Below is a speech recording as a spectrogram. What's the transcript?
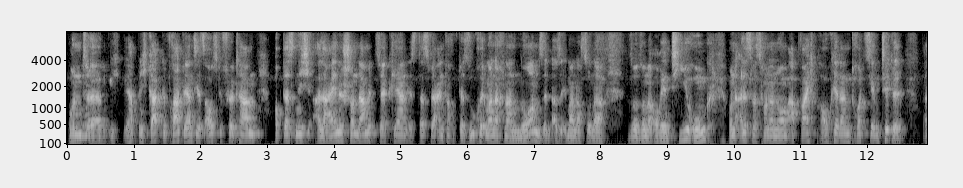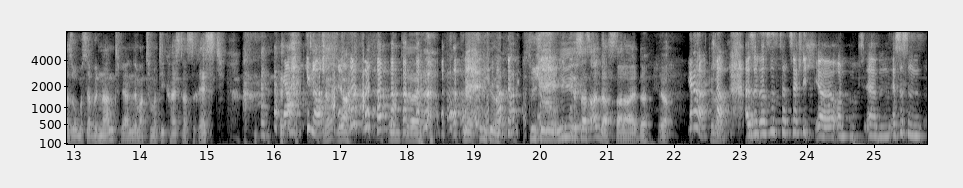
Und Mhm. äh, ich habe mich gerade gefragt, während Sie jetzt ausgeführt haben, ob das nicht alleine schon damit zu erklären ist, dass wir einfach auf der Suche immer nach einer Norm sind, also immer nach so einer, so, so einer Orientierung. Und alles, was von der Norm abweicht, braucht ja dann trotzdem Titel. Also muss ja benannt werden. In der Mathematik heißt das Rest. Ja, genau. Ne? Ja. Und äh, in der Psycho Psychologie ist das anders dann halt. Ne? Ja. Ja, Genau. klar. Also das ist tatsächlich, äh, und ähm, es ist ein,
